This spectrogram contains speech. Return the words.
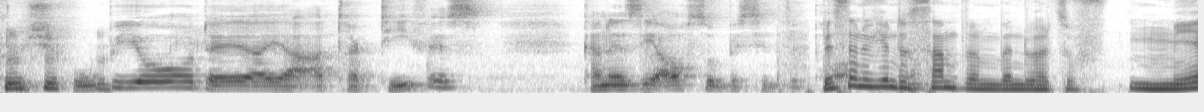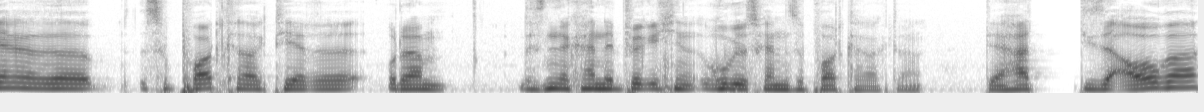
durch Rubio, der ja attraktiv ist, kann er sie auch so ein bisschen supporten. Das ist natürlich ne? interessant, wenn, wenn du halt so mehrere Support-Charaktere oder das sind ja keine wirklichen, Rubio ist kein Support-Charakter. Der hat diese Aura,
